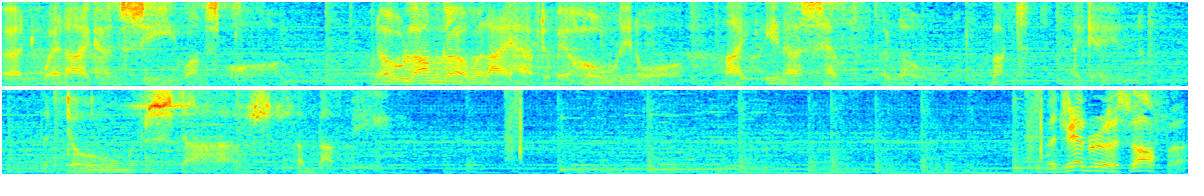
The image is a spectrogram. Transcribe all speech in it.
And when I can see once more, no longer will I have to behold in awe my inner self alone, but again, the dome of stars above me. A generous offer.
